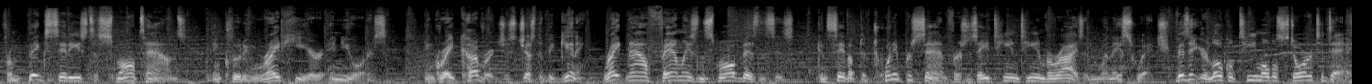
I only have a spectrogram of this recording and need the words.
from big cities to small towns, including right here in yours. And great coverage is just the beginning. Right now, families and small businesses can save up to 20% versus AT&T and Verizon when they switch. Visit your local T-Mobile store today.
